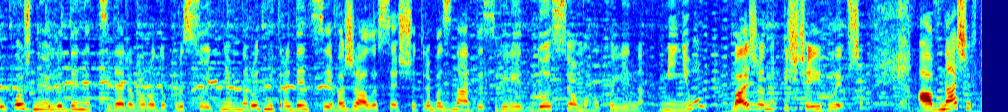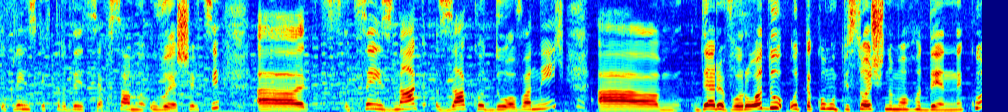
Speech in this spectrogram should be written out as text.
У кожної людини це деревороду присутнє. В народній традиції вважалося, що треба знати свій рід до сьомого коліна мінімум, бажано і ще й глибше. А в наших українських традиціях, саме у вишивці, цей знак закодований а, деревороду у такому пісочному годиннику.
